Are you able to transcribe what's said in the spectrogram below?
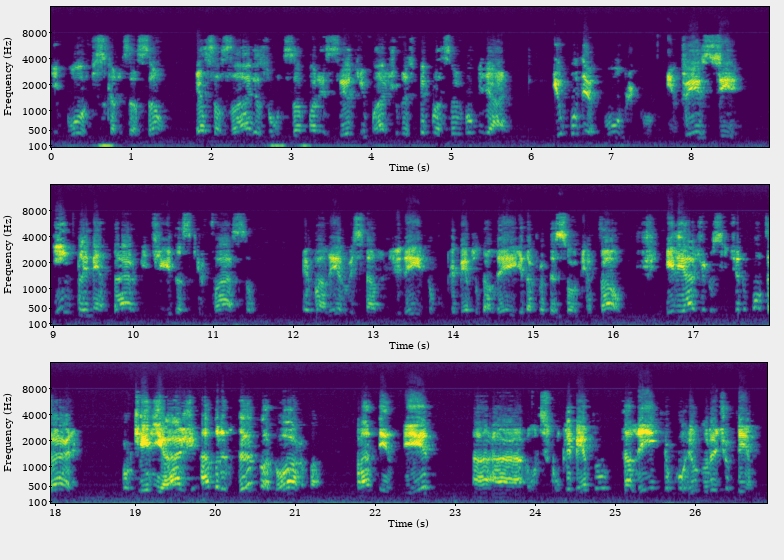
e boa fiscalização, essas áreas vão desaparecer debaixo da especulação imobiliária. E o poder público, em vez de implementar medidas que façam valer o Estado de Direito, o cumprimento da lei e da proteção ambiental, ele age no sentido contrário, porque ele age abrandando a norma para atender ao descumprimento da lei que ocorreu durante o tempo.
